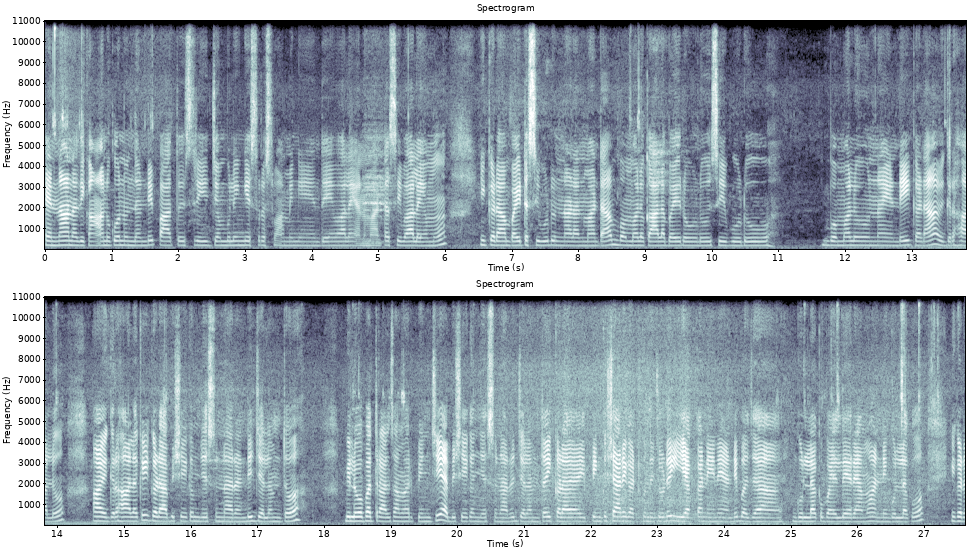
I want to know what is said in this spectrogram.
పెన్నా నది ఆనుకొని ఉందండి. పాత శ్రీ జంబులింగేశ్వర స్వామి దేవాలయం అనమాట శివాలయము. ఇక్కడ బయట శివుడు ఉన్నాడనమాట బొమ్మలు కాలభైరవుడు శివుడు బొమ్మలు ఉన్నాయండి ఇక్కడ విగ్రహాలు. ఆ విగ్రహాలకి ఇక్కడ అభిషేకం చేస్తున్నారండి జలంతో. బిల్వపత్రాలు సమర్పించి అభిషేకం చేస్తున్నారు జలంతో. ఇక్కడ పింక్ శారీ కట్టుకుంది చూడు. ఈ అక్క నేనే అండి. బజా గుళ్ళకు బయలుదేరాము అన్ని గుళ్ళకు. ఇక్కడ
